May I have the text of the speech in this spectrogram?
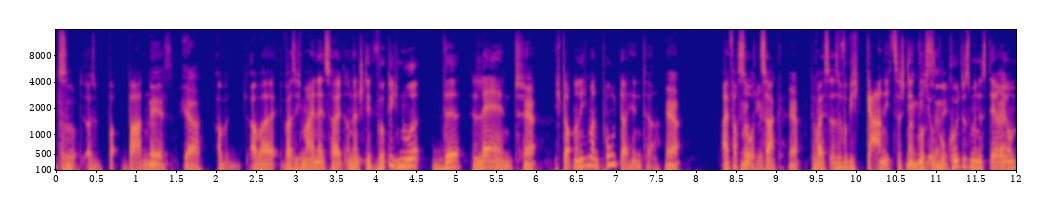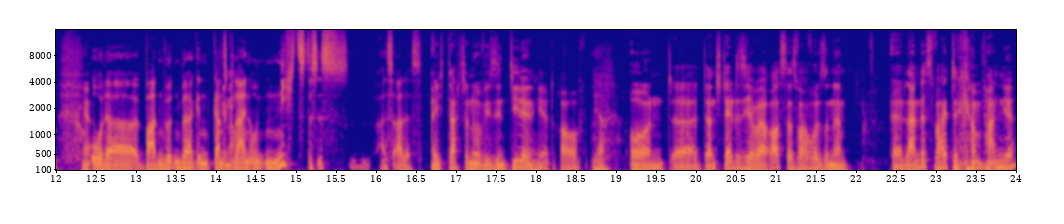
Also, sind, also Ba- Baden. nee, ist, ja. Aber, aber was ich meine ist halt, und dann steht wirklich nur The Land. Ja. Ich glaube noch nicht mal ein Punkt dahinter. Ja. Einfach so, Möglich, zack. ja. Du weißt also wirklich gar nichts. Da steht nicht irgendwo nicht. Kultusministerium Ja, ja. oder Baden-Württemberg in ganz Genau. klein unten. Nichts. Das ist, ist alles. Ich dachte nur, wie sind die denn hier drauf? Ja. Und äh, dann stellte sich aber heraus, das war wohl so eine äh, landesweite Kampagne.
